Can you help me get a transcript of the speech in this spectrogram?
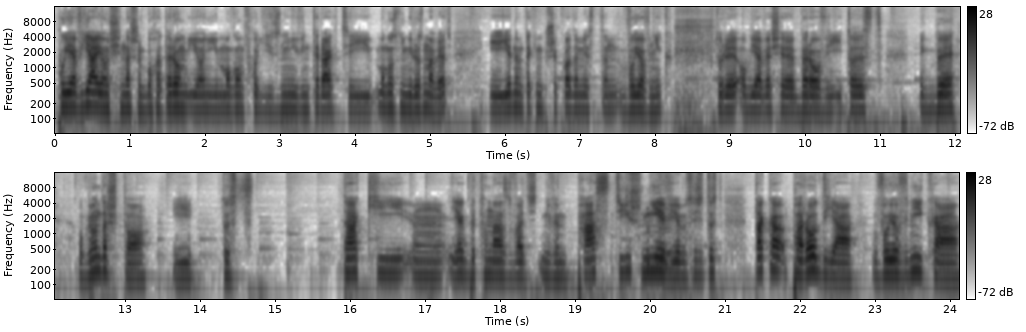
pojawiają się naszym bohaterom i oni mogą wchodzić z nimi w interakcję i mogą z nimi rozmawiać. I jednym takim przykładem jest ten wojownik, który objawia się Berowi i to jest jakby oglądasz to i to jest taki, mm, jakby to nazwać, nie wiem, pastisz, nie mhm. wiem, w sensie to jest taka parodia wojownika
